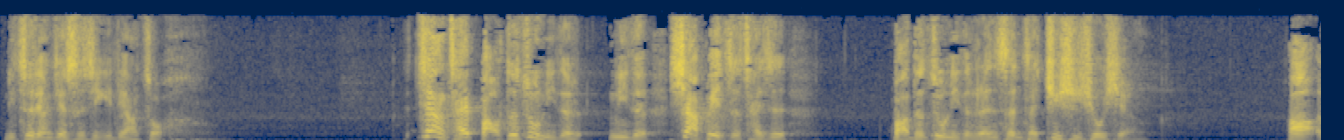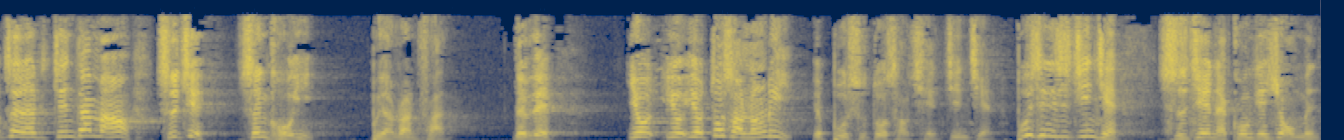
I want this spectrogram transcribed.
你这两件事情一定要做，这样才保得住你的你的下辈子，才是保得住你的人生，才继续修行。好，这样简单嘛啊，持戒、生口意，不要乱犯，对不对？有有有多少能力，要布施多少钱金钱，不仅仅是金钱，时间呢，空间，像我们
